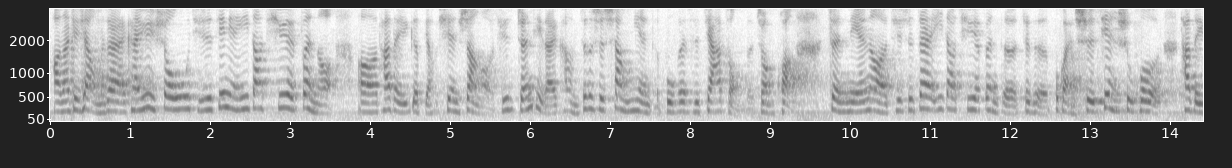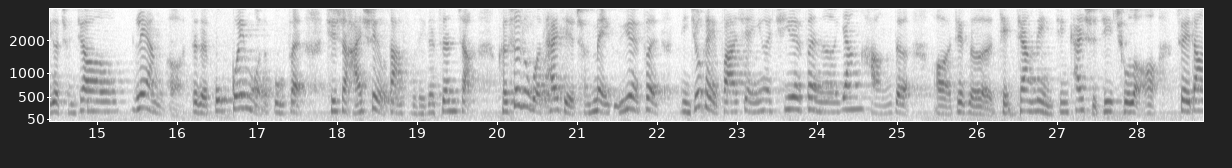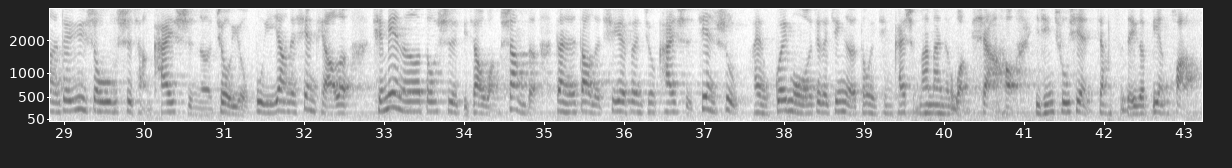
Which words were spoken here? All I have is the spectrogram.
好，那接下来我们再来看预售屋，其实今年一到七月份哦。呃，它的一个表现上哦，其实整体来看，我们这个是上面的部分是加总的状况。整年哦，其实在一到七月份的这个不管是件数或它的一个成交量哦，这个不规模的部分，其实还是有大幅的一个增长。可是如果拆解成每个月份，你就可以发现，因为七月份呢，央行的呃这个减降令已经开始寄出了哦，所以当然对预售屋市场开始呢就有不一样的线条了。前面呢都是。比较往上的，但是到了七月份就开始建数还有规模这个金额都已经开始慢慢的往下哈，已经出现这样子的一个变化。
